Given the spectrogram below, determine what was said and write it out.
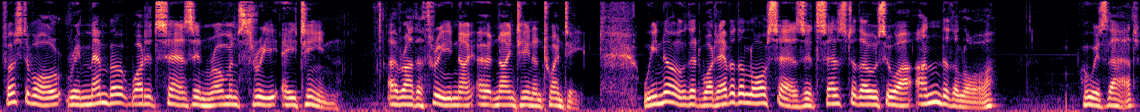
First of all, remember what it says in Romans 3:18, uh, rather 3 ni- uh, 19 and 20. We know that whatever the law says, it says to those who are under the law, who is that?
